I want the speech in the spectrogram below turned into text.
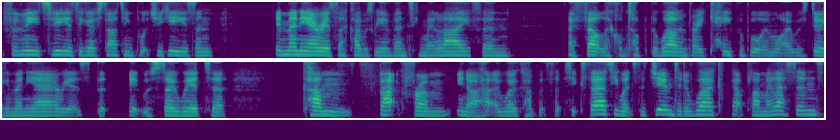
for me two years ago starting Portuguese. And in many areas, like I was reinventing my life and I felt like on top of the world and very capable in what I was doing in many areas. But it was so weird to come back from you know I woke up at six thirty, went to the gym, did a workout, planned my lessons,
